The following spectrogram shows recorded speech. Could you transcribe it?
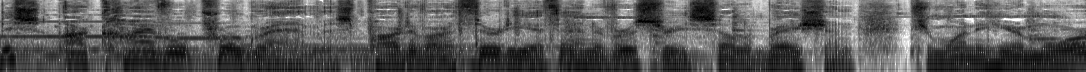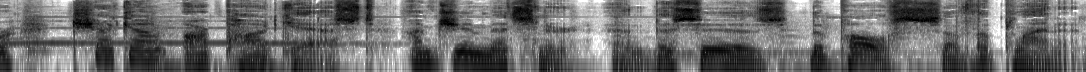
This archival program is part of our 30th anniversary celebration. If you want to hear more, check out our podcast. I'm Jim Metzner, and this is The Pulse of the Planet.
